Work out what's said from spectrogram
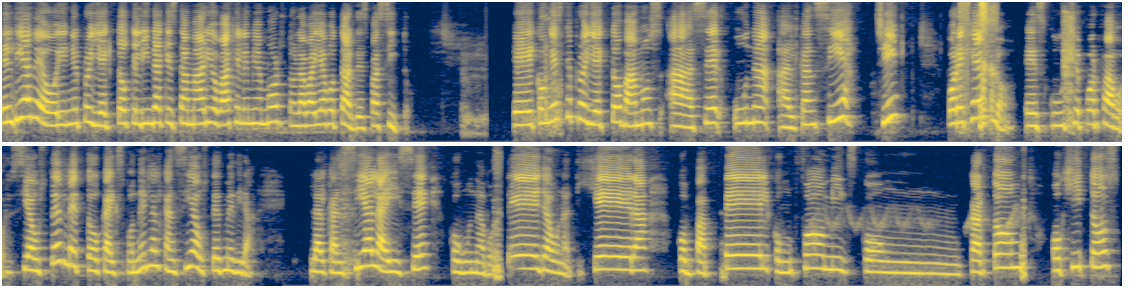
El día de hoy en el proyecto, qué linda que está Mario, bájele mi amor, no la vaya a botar despacito. Eh, con este proyecto vamos a hacer una alcancía, ¿sí? Por ejemplo, escuche por favor, si a usted le toca exponer la alcancía, usted me dirá, la alcancía la hice con una botella, una tijera, con papel, con fomix, con cartón, ojitos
